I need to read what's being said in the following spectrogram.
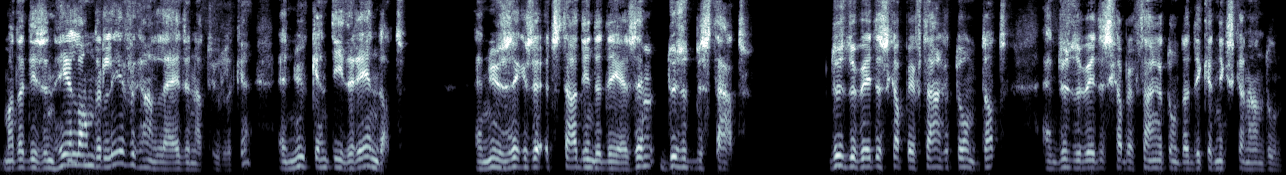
Maar dat is een heel ander leven gaan leiden natuurlijk. Hè? En nu kent iedereen dat. En nu zeggen ze, het staat in de DSM, dus het bestaat. Dus de wetenschap heeft aangetoond dat, en dus de wetenschap heeft aangetoond dat ik er niks kan aan doen.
